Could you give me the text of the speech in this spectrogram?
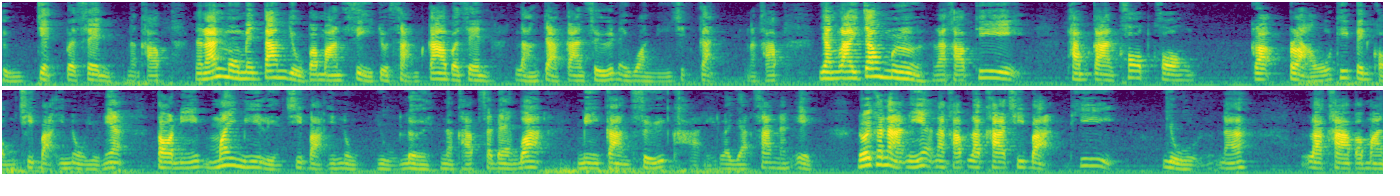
ถึง 7%นะครับดังนั้นโมเมนตัมอยู่ประมาณ 4.39%หลังจากการซื้อในวันนี้เช่นกันนะครับ อย่างไรเจ้ามือนะครับที่ทำการครอบครองกระเป๋าที่เป็นของชิบะอินุอยู่เนี่ย ตอนนี้ไม่มีเหรียญชิบะอินุอยู่เลยนะครับ แสดงว่ามีการซื้อขายระยะสั้นนั่นเอง โดยขณะนี้นะครับ ราคาชิบะที่ อยู่นะ ราคาประมาณ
